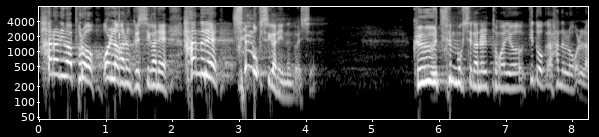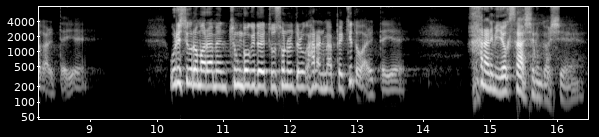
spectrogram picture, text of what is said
하나님 앞으로 올라가는 그 시간에 하늘의 침묵 시간이 있는 것이에요. 그 침묵 시간을 통하여 기도가 하늘로 올라갈 때에 우리식으로 말하면 중보기도에 두 손을 들고 하나님 앞에 기도할 때에 하나님이 역사하시는 것이에요.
